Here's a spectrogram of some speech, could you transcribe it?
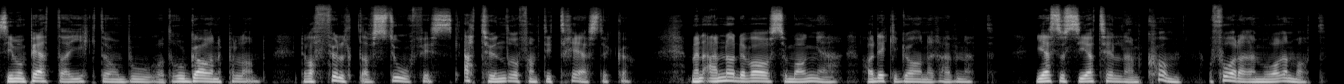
Simon Peter gikk da om bord og dro garnet på land. Det var fullt av stor fisk, 153 stykker. Men ennå det var så mange, hadde ikke garnet revnet. Jesus sier til dem, Kom og få dere morgenmat.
